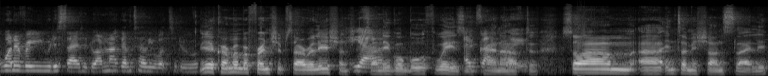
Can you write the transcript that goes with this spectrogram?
whatever you decide to do. I'm not gonna tell you what to do. Yeah, because remember, friendships are relationships Yeah. and they go both ways. You kind of have to. So, um, uh, intermission slightly.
